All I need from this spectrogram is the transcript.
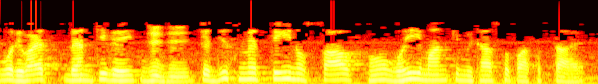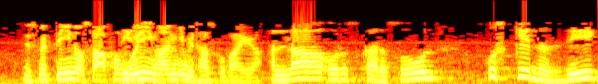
وہ روایت بیان کی گئی جی جی۔ کہ جس میں تین اوصاف ہوں وہی ایمان کی مٹھاس کو پا سکتا ہے۔ جس میں تین اوصاف ہوں وہی ایمان کی۔ مٹھاس کو پائے گا۔ اللہ اور اس کا رسول اس کے نزدیک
